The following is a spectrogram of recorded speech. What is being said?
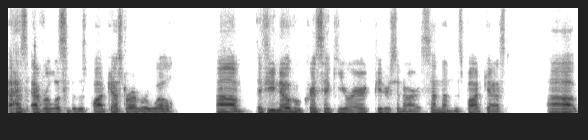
has ever listened to this podcast or ever will. Um, if you know who Chris Hickey or Eric Peterson are, send them this podcast. Um,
